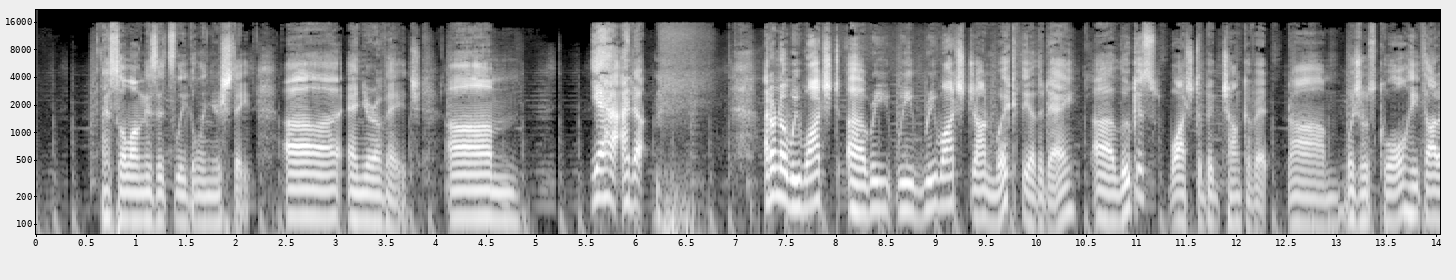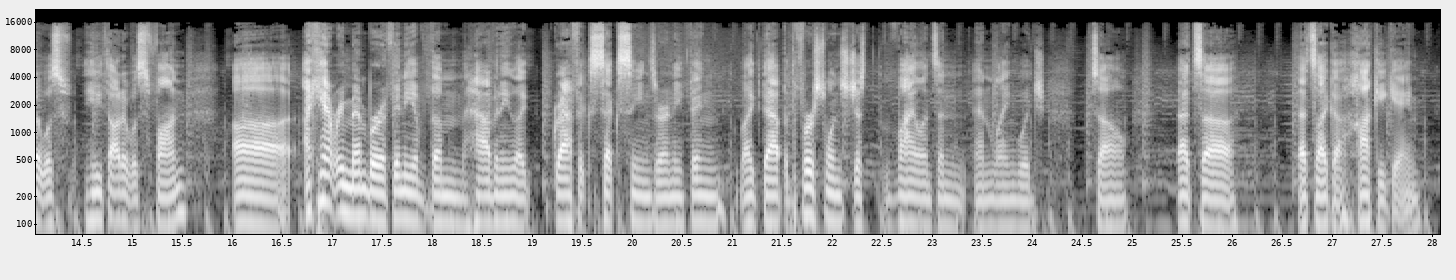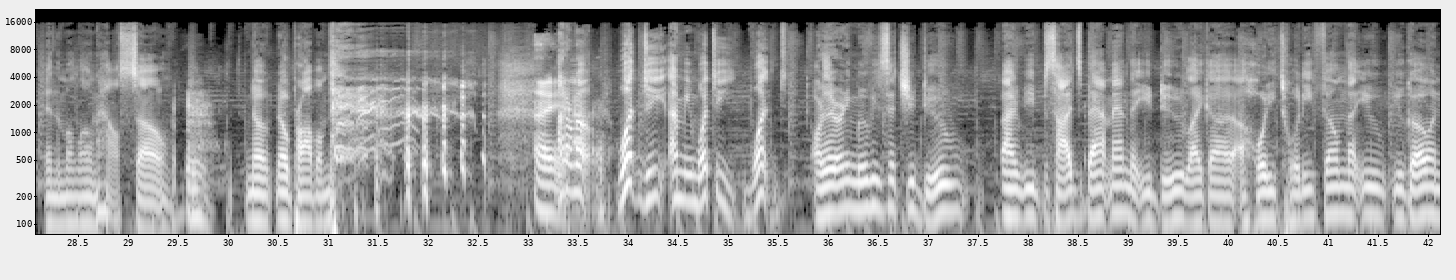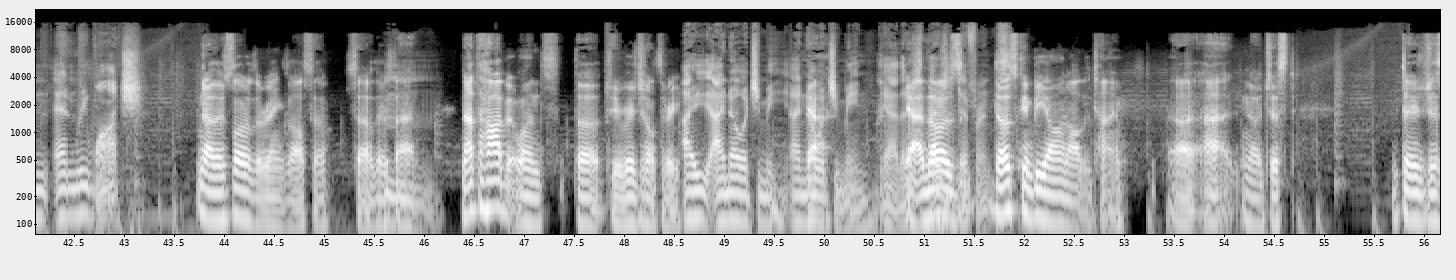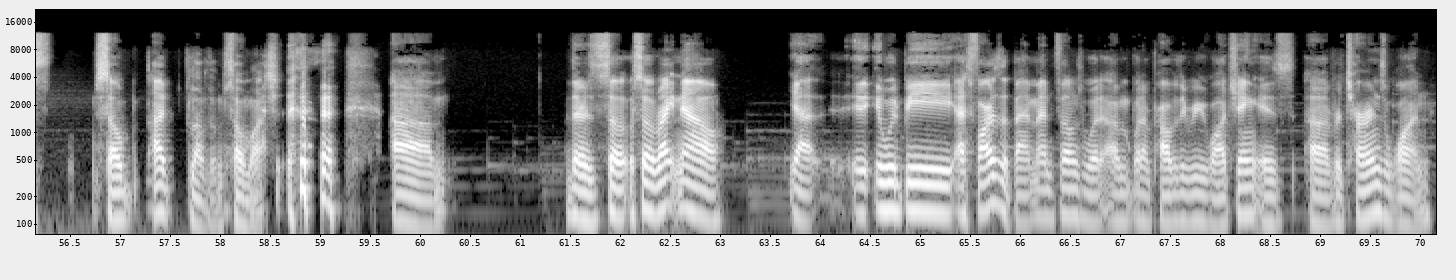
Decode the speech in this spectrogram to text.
so long as it's legal in your state uh, and you're of age. Um, yeah, I don't. I don't know. We watched uh, we we rewatched John Wick the other day. Uh, Lucas watched a big chunk of it, um, which was cool. He thought it was he thought it was fun. Uh, I can't remember if any of them have any like graphic sex scenes or anything like that, but the first one's just violence and, and language. So that's uh that's like a hockey game in the Malone house. So no no problem there. I, I don't know. What do you, I mean? What do you, what are there any movies that you do? I mean, besides Batman, that you do like a, a hoity-toity film that you you go and and rewatch? No, there's Lord of the Rings also. So there's mm. that. Hmm. Not the Hobbit ones, the the original three. I I know what you mean. I know yeah. what you mean. Yeah, yeah, those difference. those can be on all the time. Uh, uh, you know, just they're just so I love them so much. um, there's so so right now, Yeah, it, it would be as far as the Batman films. What I'm what I'm probably rewatching is uh, Returns one,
